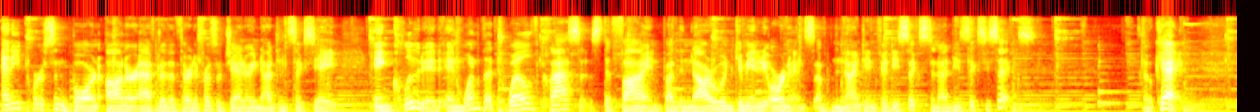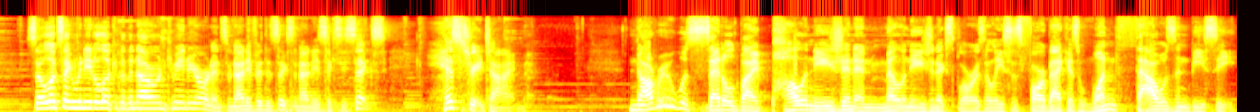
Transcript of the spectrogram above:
any person born on or after the 31st of January 1968 included in one of the 12 classes defined by the Nauruan Community Ordinance of 1956 to 1966. Okay, so it looks like we need to look into the Nauruan Community Ordinance of 1956 to 1966. History time. Nauru was settled by Polynesian and Melanesian explorers at least as far back as 1000 BC,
